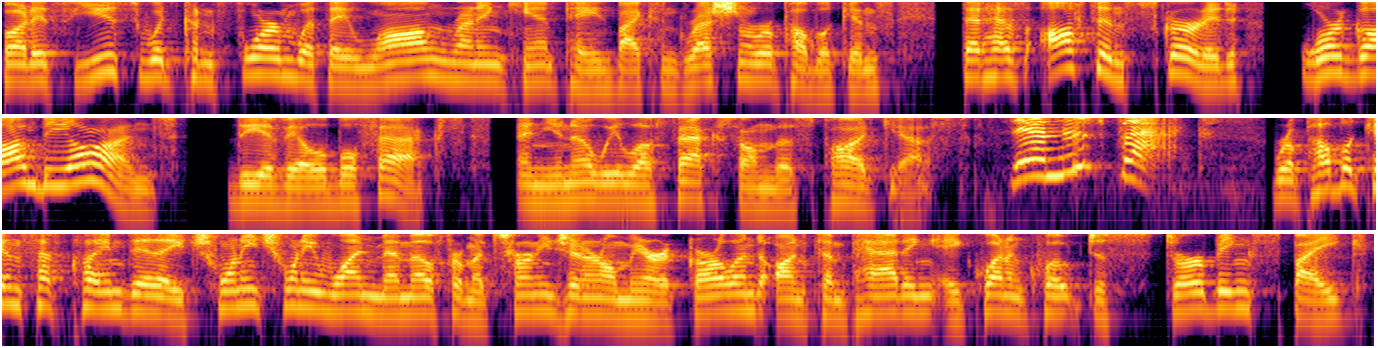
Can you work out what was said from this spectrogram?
but its use would conform with a long running campaign by congressional Republicans that has often skirted or gone beyond the available facts. And you know, we love facts on this podcast. Zander's facts. Republicans have claimed that a 2021 memo from Attorney General Merrick Garland on combating a quote unquote disturbing spike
